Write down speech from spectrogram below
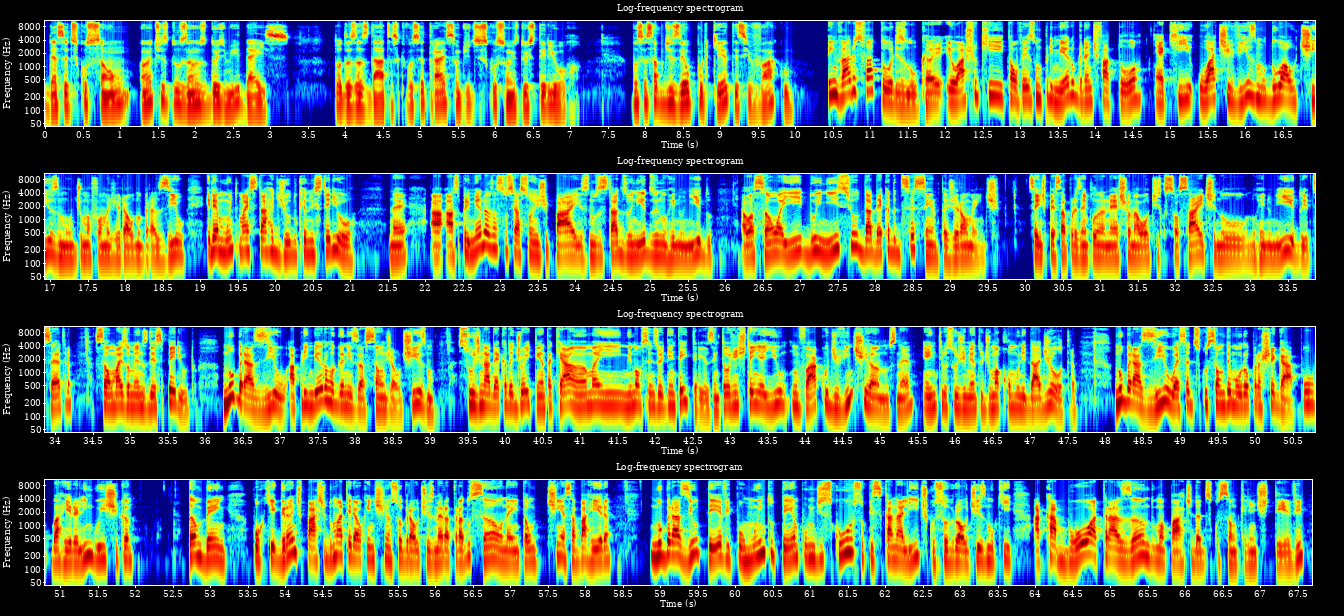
dessa discussão antes dos anos 2010. Todas as datas que você traz são de discussões do exterior. Você sabe dizer o porquê desse vácuo? Tem vários fatores, Luca. Eu acho que talvez um primeiro grande fator é que o ativismo do autismo, de uma forma geral no Brasil, ele é muito mais tardio do que no exterior. Né? As primeiras associações de pais nos Estados Unidos e no Reino Unido elas são aí do início da década de 60, geralmente. se a gente pensar, por exemplo, na National Autistic Society no, no Reino Unido, etc., são mais ou menos desse período. No Brasil, a primeira organização de autismo surge na década de 80, que é a AMA, em 1983. Então a gente tem aí um, um vácuo de 20 anos, né, entre o surgimento de uma comunidade e outra. No Brasil, essa discussão demorou para chegar por barreira linguística, também porque grande parte do material que a gente tinha sobre autismo era tradução, né? Então tinha essa barreira no Brasil teve por muito tempo um discurso psicanalítico sobre o autismo que acabou atrasando uma parte da discussão que a gente teve.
